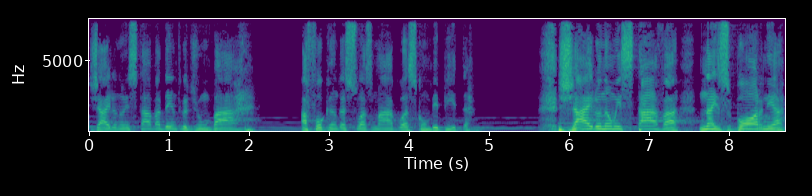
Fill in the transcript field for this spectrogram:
Jairo não estava dentro de um bar, afogando as suas mágoas com bebida. Jairo não estava na esbórnia,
